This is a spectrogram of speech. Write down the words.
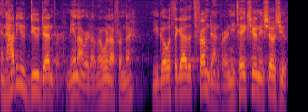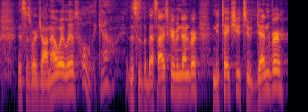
And how do you do Denver? Me and I were down there. We're not from there. You go with the guy that's from Denver, and he takes you and he shows you this is where John Elway lives. Holy cow. This is the best ice cream in Denver. And he takes you to Denver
